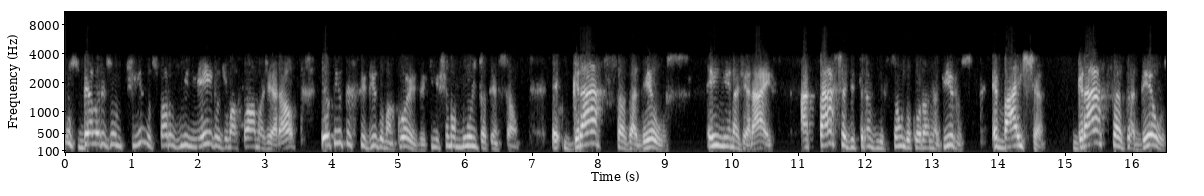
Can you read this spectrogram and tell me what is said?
os belo-horizontinos, para os mineiros de uma forma geral. Eu tenho percebido uma coisa que me chama muito a atenção. É, graças a Deus, em Minas Gerais, a taxa de transmissão do coronavírus é baixa. Graças a Deus,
